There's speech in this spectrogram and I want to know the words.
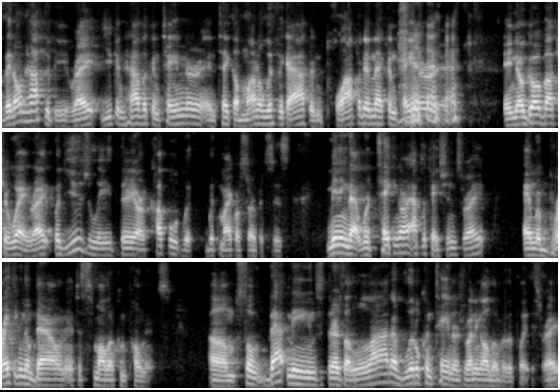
they don't have to be, right? You can have a container and take a monolithic app and plop it in that container and, and you know go about your way, right? But usually they are coupled with with microservices, meaning that we're taking our applications, right? And we're breaking them down into smaller components. Um, so that means there's a lot of little containers running all over the place, right?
